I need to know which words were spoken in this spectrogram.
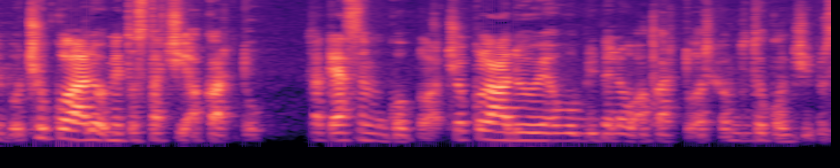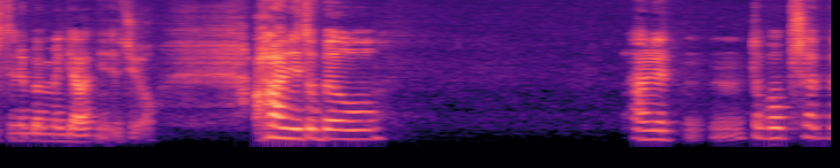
nebo čokoládu a mi to stačí a kartu. Tak já jsem mu koupila čokoládu, jeho oblíbenou a kartu a říkám, ty to končí, prostě nebudeme dělat nic, jo. A hlavně to byl, hlavně to bylo před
